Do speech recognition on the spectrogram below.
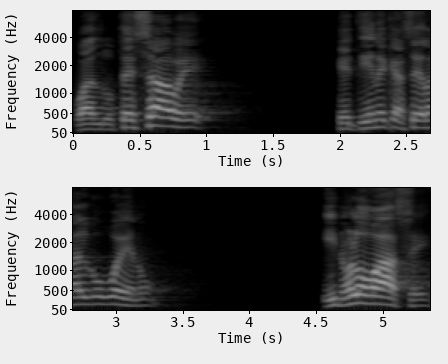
Cuando usted sabe que tiene que hacer algo bueno y no lo hace,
